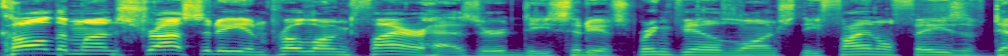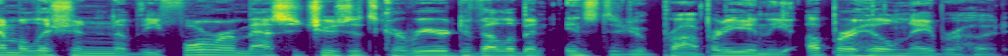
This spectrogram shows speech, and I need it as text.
Called a monstrosity and prolonged fire hazard, the city of Springfield launched the final phase of demolition of the former Massachusetts Career Development Institute property in the Upper Hill neighborhood.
